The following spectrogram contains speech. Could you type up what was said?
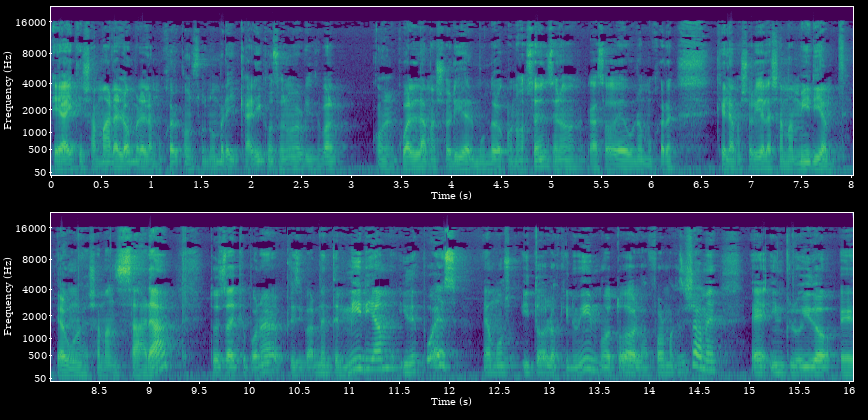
eh, hay que llamar al hombre, a la mujer con su nombre Ikari, con su nombre principal con el cual la mayoría del mundo lo conocen, en el caso de una mujer que la mayoría la llama Miriam y algunos la llaman Sara, entonces hay que poner principalmente Miriam y después, digamos, y todos los kinuim o todas las formas que se llame, eh, incluido eh,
